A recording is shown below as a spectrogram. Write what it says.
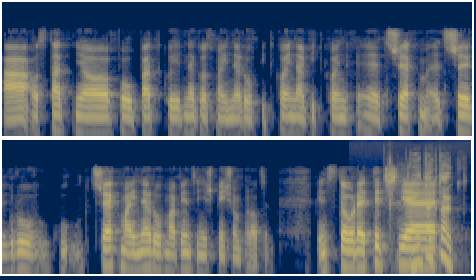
a ostatnio po upadku jednego z minerów Bitcoina, Bitcoin e, trzech, trzech, trzech minerów ma więcej niż 50%. Więc teoretycznie. No tak, tak.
